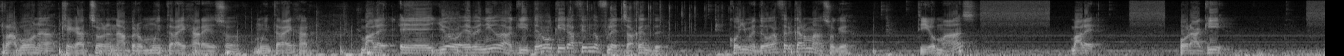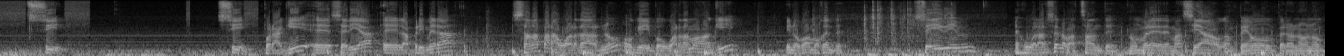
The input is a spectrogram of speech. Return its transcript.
Rabona, qué gacho, nada, pero muy tryhard eso Muy tryhard Vale, eh, yo he venido de aquí. Tengo que ir haciendo flecha, gente. Coño, ¿me tengo que acercar más o qué? Tío, ¿más? Vale. Por aquí. Sí. Sí, por aquí eh, sería eh, la primera sala para guardar, ¿no? Ok, pues guardamos aquí Y nos vamos, gente. Saving Es jugársela bastante. No, Hombre, demasiado, campeón Pero no, no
